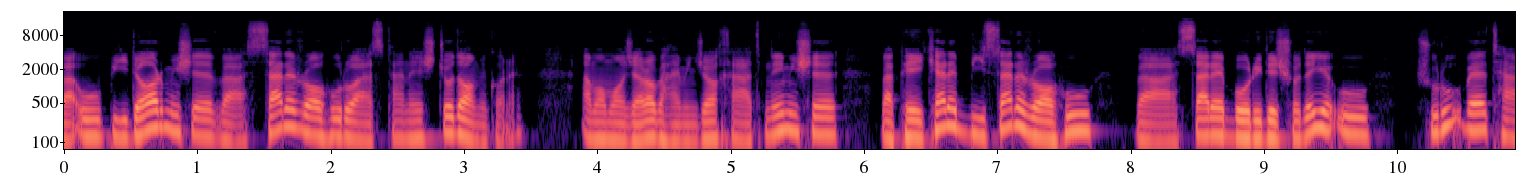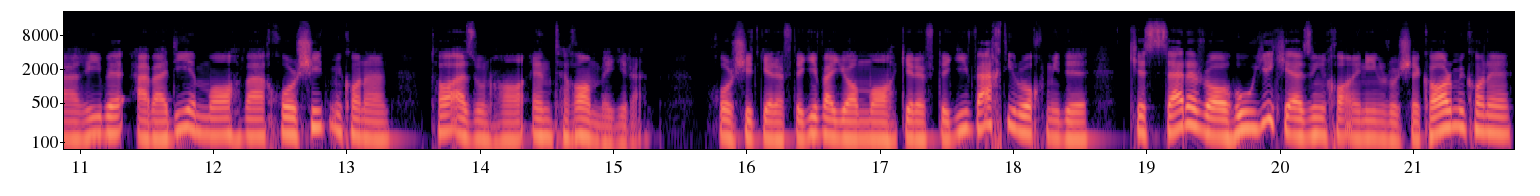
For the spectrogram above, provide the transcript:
و او بیدار میشه و سر راهو رو از تنش جدا می‌کنه. اما ماجرا به همینجا ختم نمیشه و پیکر بی سر راهو و سر بریده شده او شروع به تعقیب ابدی ماه و خورشید می‌کنن تا از اونها انتقام بگیرن خورشید گرفتگی و یا ماه گرفتگی وقتی رخ میده که سر راهو یکی از این خائنین رو شکار می‌کنه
